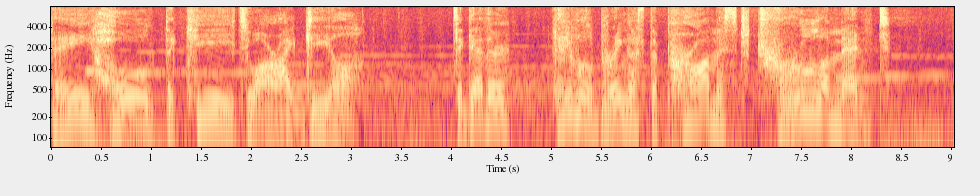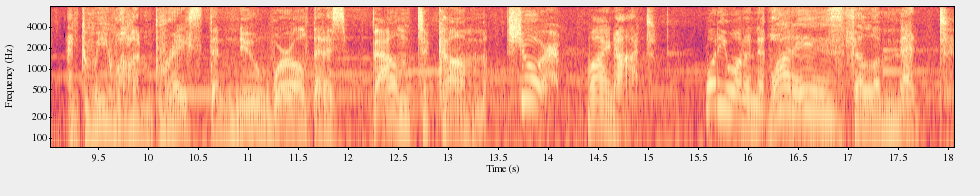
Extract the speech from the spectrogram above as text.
They hold the key to our ideal. Together, they will bring us the promised true lament. And we will embrace the new world that is bound to come. Sure, why not? What do you want to know? What is the lament?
